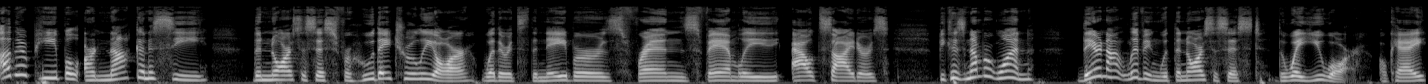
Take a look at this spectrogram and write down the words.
Other people are not going to see the narcissist for who they truly are, whether it's the neighbors, friends, family, outsiders, because number one, they're not living with the narcissist the way you are, okay?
